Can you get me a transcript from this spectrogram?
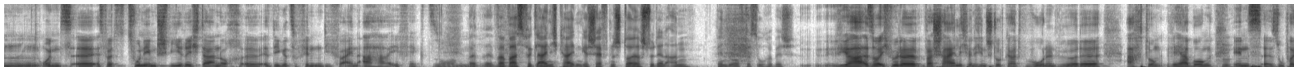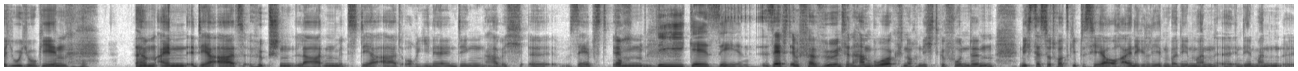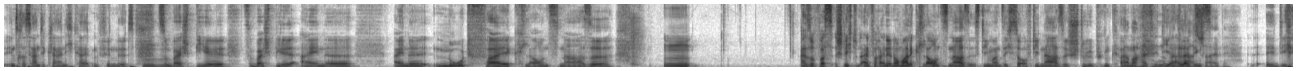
Mm, Und äh, es wird zunehmend schwierig, da noch äh, Dinge zu finden, die für einen Aha-Effekt sorgen. Wa- wa- Was für Kleinigkeiten, Geschäften steuerst du denn an, wenn du auf der Suche bist? Ja, also ich würde wahrscheinlich, wenn ich in Stuttgart wohnen würde, Achtung, Werbung, ins äh, Super Juju gehen. ähm, einen derart hübschen Laden mit derart originellen Dingen habe ich äh, selbst im Nie gesehen. selbst im verwöhnten Hamburg noch nicht gefunden. Nichtsdestotrotz gibt es hier ja auch einige Läden, bei denen man, äh, in denen man äh, interessante Kleinigkeiten findet. Zum Beispiel, zum Beispiel eine, eine Notfall-Clownsnase. Mm. Also was schlicht und einfach eine normale Clownsnase ist, die man sich so auf die Nase stülpen kann. Aber halt hinter die einer allerdings, Glasscheibe. äh, Die,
